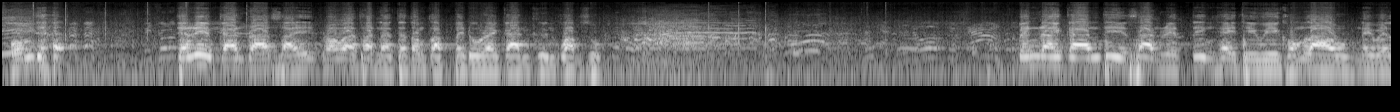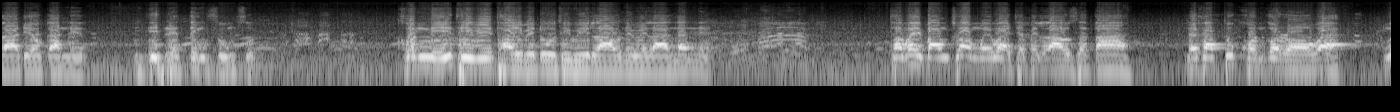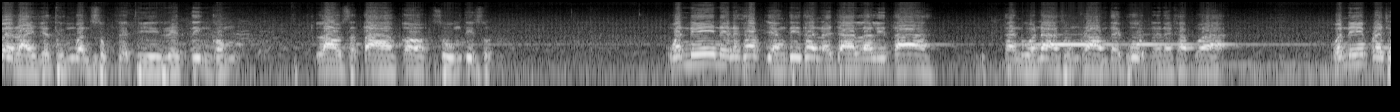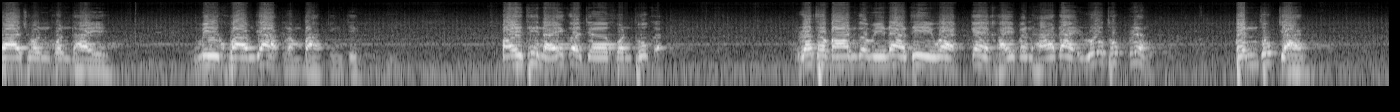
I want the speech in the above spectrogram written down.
ผมจะจะรีบการปราศัย เพราะว่าท่านอาจจะต้องกลับไปดูรายการคืนความสุข เป็นรายการที่สร้างเรตติ้งให้ทีวีของเราในเวลาเดียวกันเนี่ยมีเรตติ้งสูงสุด คนหนีทีวีไทยไปดูทีวีลาวในเวลานั้นเนี่ยทำให้บางช่องไม่ว่าจะเป็นลาวสตาร์นะครับ ทุกคนก็รอว่าเมื่อไหร่จะถึงวันศุกร์ทีเรตติ้งของลาวสตาร์ก็สูงที่สุด วันนี้เนี่ยนะครับอย่างที่ท่านอาจารย์ลลิตา ท่านหัวหน้าสงครามได้พูดเนี่ยนะครับว่า วันนี้ประชาชนคนไทยมีความยากลำบากจริง ๆ ไปที่ไหนก็เจอคนทุกข์รัฐบาลก็มีหน้าที่ว่าแก้ไขปัญหาได้รู้ทุกเรื่อง เป็นทุกอย่าง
